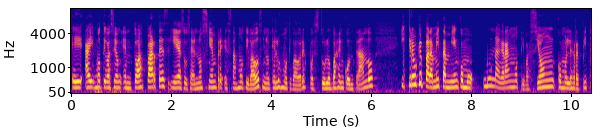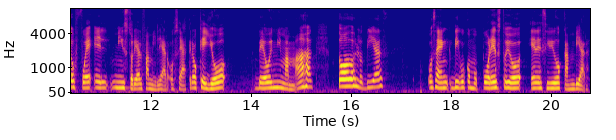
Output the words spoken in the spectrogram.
eh, hay motivación en todas partes y eso, o sea, no siempre estás motivado, sino que los motivadores pues tú los vas encontrando. Y creo que para mí también como una gran motivación, como les repito, fue el, mi historial familiar. O sea, creo que yo veo en mi mamá todos los días, o sea, digo como por esto yo he decidido cambiar.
